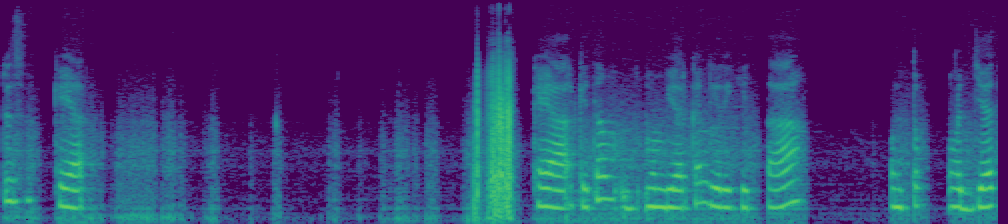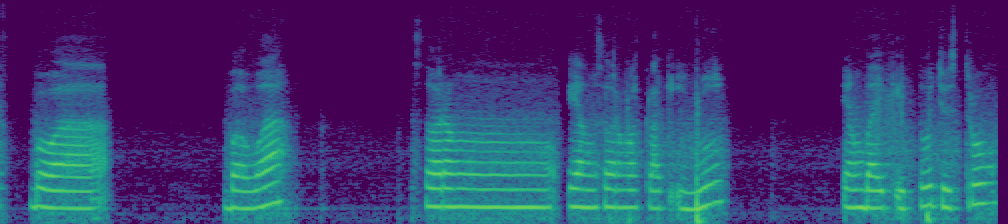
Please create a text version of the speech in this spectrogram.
terus kayak kayak kita membiarkan diri kita untuk ngejudge bahwa bahwa seorang yang seorang laki-laki ini yang baik itu justru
